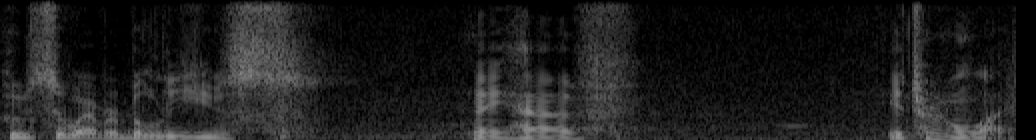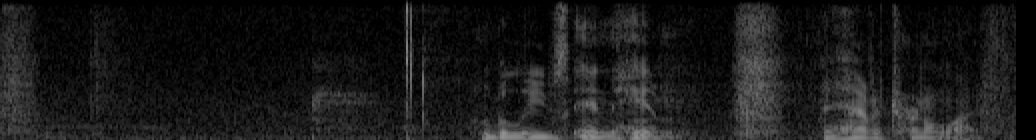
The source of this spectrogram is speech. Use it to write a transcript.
whosoever believes may have eternal life. Who believes in him may have eternal life.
